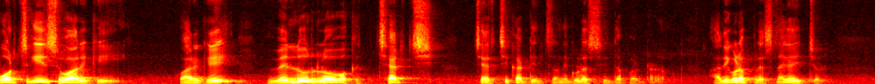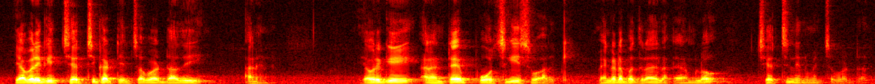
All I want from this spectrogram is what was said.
పోర్చుగీస్ వారికి వారికి వెల్లూరులో ఒక చర్చ్ చర్చి కట్టించడానికి కూడా సిద్ధపడ్డాడు. అది కూడా ప్రశ్నగా ఇచ్చాడు. ఎవరికి చర్చి కట్టించబడ్డది అని. ఎవరికి అని అంటే పోర్చుగీస్ వారికి. వెంకటభద్రాయల హయాంలో చర్చి నిర్మించబడ్డది.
